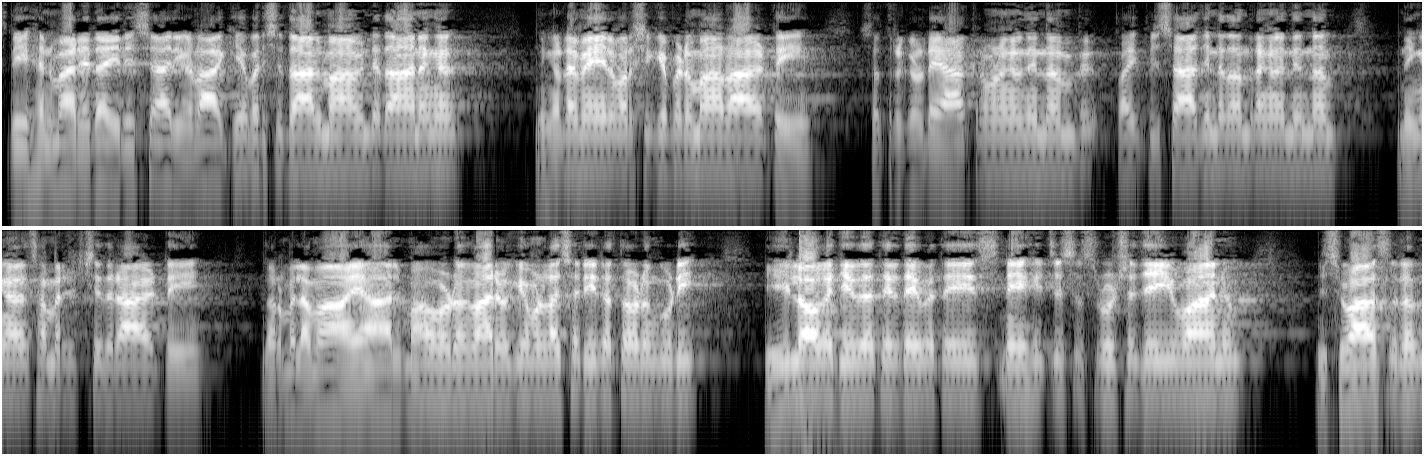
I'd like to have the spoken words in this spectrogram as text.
സ്ത്രീഹന്മാരെ ധൈര്യശാലികളാക്കിയ പരിശുദ്ധാത്മാവിന്റെ ദാനങ്ങൾ നിങ്ങളുടെ മേൽ വർഷിക്കപ്പെടുമാറാകട്ടെ. ശത്രുക്കളുടെ ആക്രമണങ്ങളിൽ നിന്നും പിശാചിന്റെ തന്ത്രങ്ങളിൽ നിന്നും നിങ്ങൾ സംരക്ഷിതരാകട്ടെ. നിർമ്മലമായ ആത്മാവോടും ആരോഗ്യമുള്ള ശരീരത്തോടും കൂടി ഈ ലോക ജീവിതത്തിൽ ദൈവത്തെ സ്നേഹിച്ച് ശുശ്രൂഷ ചെയ്യുവാനും വിശ്വാസത്തിലും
